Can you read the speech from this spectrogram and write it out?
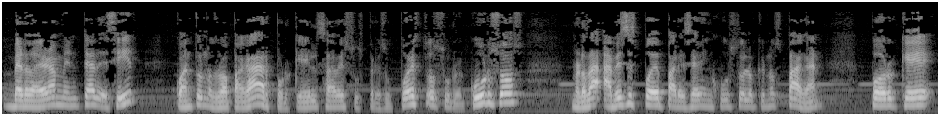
verdaderamente a decir cuánto nos va a pagar, porque él sabe sus presupuestos, sus recursos, ¿verdad? A veces puede parecer injusto lo que nos pagan, porque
